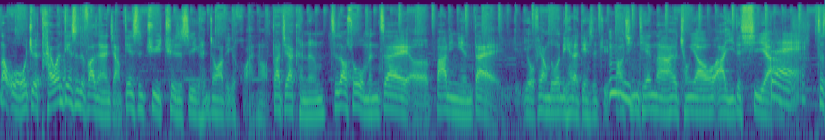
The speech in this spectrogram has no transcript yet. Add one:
那我我觉得台湾电视的发展来讲，电视剧确实是一个很重要的一个环哈。大家可能知道说我们在呃八零年代有非常多厉害的电视剧，包青天呐，还有琼瑶阿姨的戏啊，对，这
